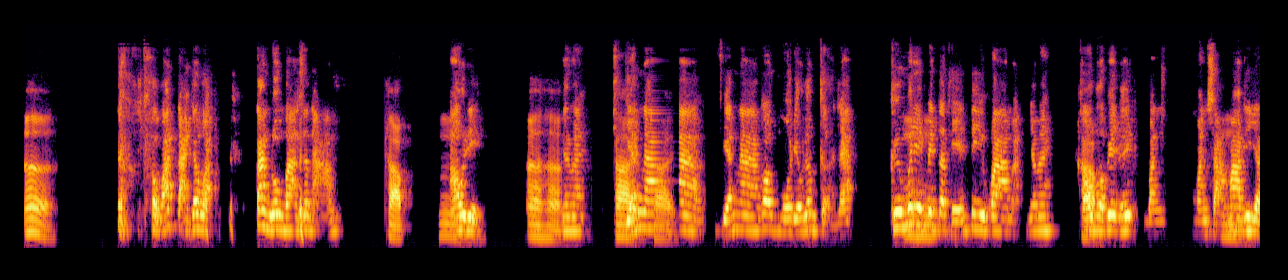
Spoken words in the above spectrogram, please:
เออแต่แต่วัดต่างจังหวัดตั้งโรงพยาบาลสนาม ครับมเอาดิอ่าฮะใช่ไหมใช่เสียงนาใช่เสียงนาก็โมเดลเริ่มเกิดแล้ว คือไม่ได้อืมเป็นตะเถนตีความอะใช่ไหมครัเขาบประเภทเฮ้ยมันมันสามารถอืมที่จะ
